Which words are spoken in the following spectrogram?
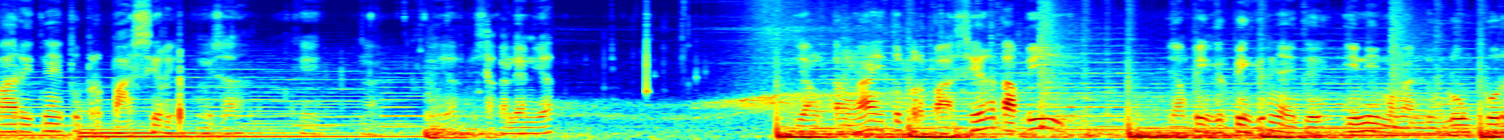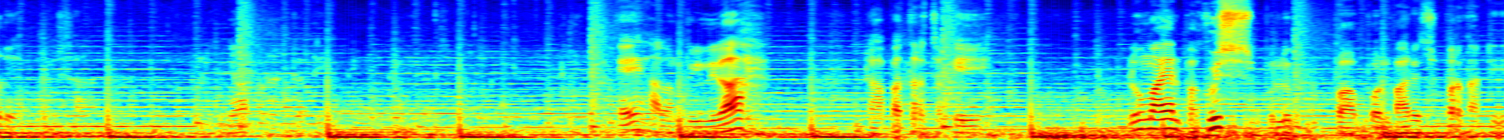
paritnya itu berpasir ya pemirsa oke nah ya bisa kalian lihat yang tengah itu berpasir tapi yang pinggir-pinggirnya itu ini mengandung lumpur ya pemirsa belutnya berada di oke alhamdulillah dapat rezeki. Lumayan bagus belut babon parit super tadi.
